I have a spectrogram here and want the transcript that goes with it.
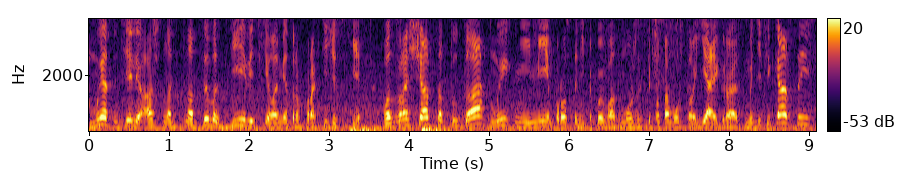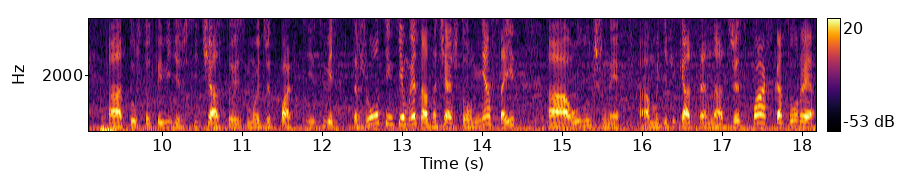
мы отлетели аж на, на целых 9 километров практически. Возвращаться туда мы не имеем просто никакой возможности, потому что я играю с модификацией. А, ту, что ты видишь сейчас, то есть мой джетпак светится желтеньким, это означает, что у меня стоит а, улучшенная а, модификация на джетпак, которая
